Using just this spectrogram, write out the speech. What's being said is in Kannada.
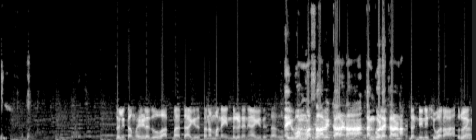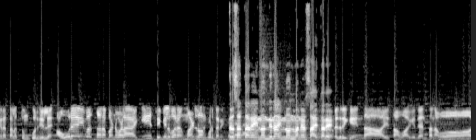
Thank you. ದಲಿತ ಮಹಿಳೆದು ಆತ್ಮಹತ್ಯೆ ಆಗಿದೆ ಸರ್ ನಮ್ಮ ಮನೆ ಹಿಂದ್ಗಡೆನೆ ಆಗಿದೆ ಸರ್ ಅದು. ಒಮ್ಮ ಸಾವಿಗೆ ಕಾರಣ ತಂಗುಳೆ ಕಾರಣ. ದಂಡಿನಿ ಶಿವರ ತುರುವೇಕೆರೆ ತಾಲೂಕ್ ತುಮಕೂರು ಜಿಲ್ಲೆ. ಅವರೇ ಇವತ್ ಸಾವಿರ ಬಂಡವಾಳ ಹಾಕಿ ಸಿಬಿಲ್ ಬರಂಗ್ ಮಾಡಿ ಲೋನ್ ಕೊಡ್ತಾರೆ. ಇದ್ರ ಸತ್ತಾರೆ ಇನ್ನೊಂದ್ ದಿನ ಇನ್ನೊಂದ್ ಮನೆಯವ್ರು ಸಾಯ್ತಾರೆ. ಬೆದರಿಕೆಯಿಂದ ಈ ಸಾವು ಆಗಿದೆ ಅಂತ ನಾವು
